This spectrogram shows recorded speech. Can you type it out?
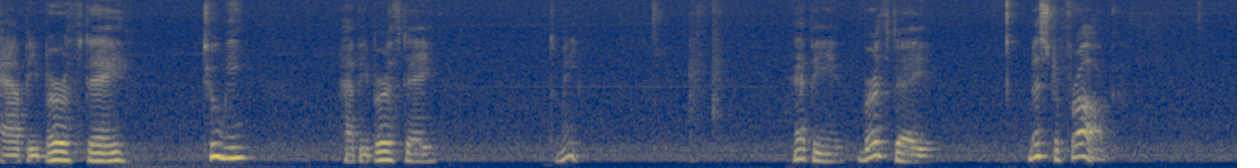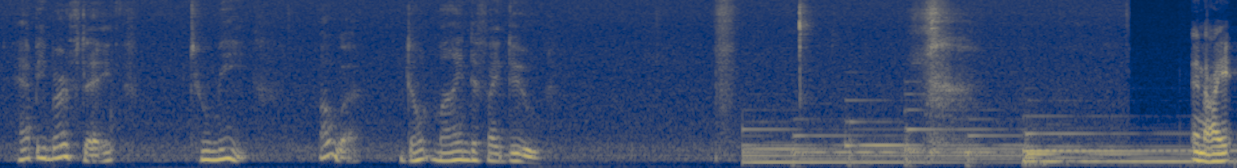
Happy birthday to me. Happy birthday to me. Happy birthday, Mr. Frog. Happy birthday to me. Oh, uh, don't mind if I do. And I,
